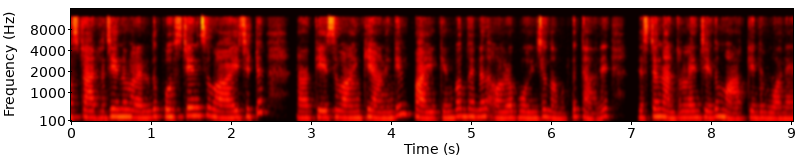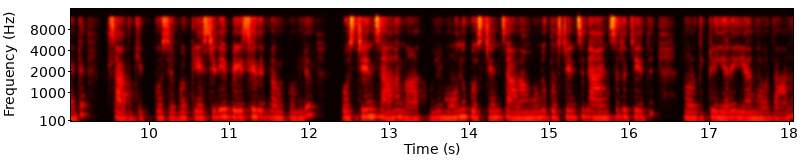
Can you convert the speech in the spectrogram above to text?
സ്ട്രാറ്റജി എന്ന് പറയുന്നത് ക്വസ്റ്റ്യൻസ് വായിച്ചിട്ട് കേസ് വാങ്ങിക്കുകയാണെങ്കിൽ വായിക്കുമ്പോൾ തന്നെ ഓരോ പോയിന്റ്സും നമുക്ക് താഴെ ജസ്റ്റ് ഒന്ന് അണ്ടർലൈൻ ചെയ്ത് മാർക്ക് ചെയ്ത് പോകാനായിട്ട് സാധിക്കും. ഇപ്പോൾ കേസ് സ്റ്റഡിയെ ബേസ് ചെയ്തിട്ട് നമുക്ക് ഒരു ക്വസ്റ്റ്യൻസ് ആണ് മാർക്ക് ഒരു മൂന്ന് ക്വസ്റ്റ്യൻസ് ആണ്. ആ മൂന്ന് ക്വസ്റ്റ്യൻസിന്റെ ആൻസർ ചെയ്ത് നമുക്ക് ക്ലിയർ ചെയ്യുക എന്നുള്ളതാണ്.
